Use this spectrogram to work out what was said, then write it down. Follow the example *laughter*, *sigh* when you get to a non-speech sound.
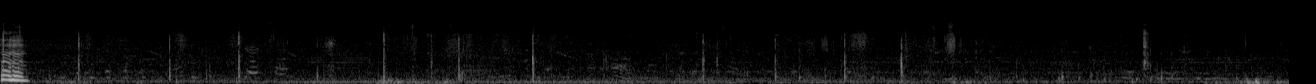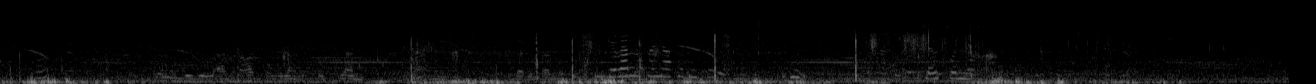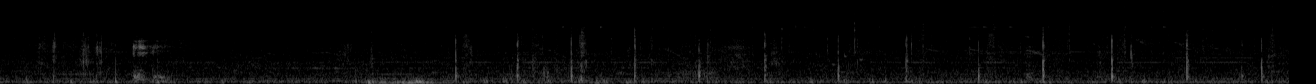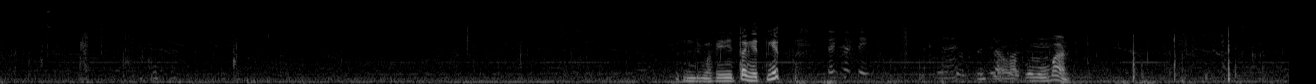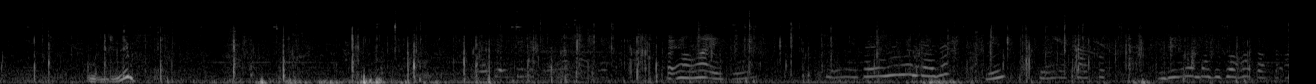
哼 *laughs* 哼 Hindi makita, ngit-ngit. Mo man. Madilim. Kaya nga eh. Kaya nga nga, dada. Hmm? Nakakatakot. Hindi naman magagawa.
